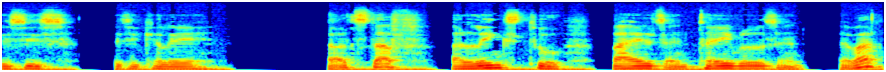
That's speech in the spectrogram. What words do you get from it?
This is basically stuff. Links to files and tables and whatever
